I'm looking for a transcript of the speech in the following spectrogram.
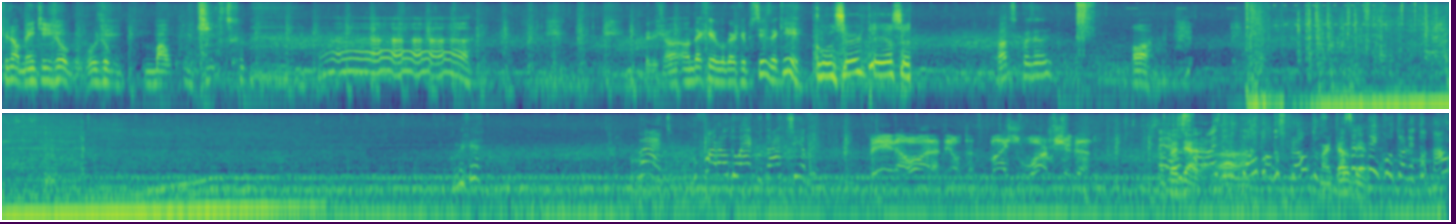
Finalmente, hein, jogo. O jogo maldito. Ah. Beleza, onde é que o lugar que precisa aqui? Com certeza. Quantas coisas ali? Ó. Como é que é? Bert, o farol do eco tá ativo. Bem na hora, Delta. Mais Swarm chegando. Pera, Rapaziada, os faróis não ah, estão todos prontos? martelo Você não tem controle total?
